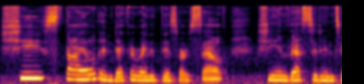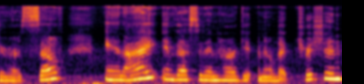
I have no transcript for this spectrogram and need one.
She styled and decorated this herself. She invested into herself and I invested in her getting an electrician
